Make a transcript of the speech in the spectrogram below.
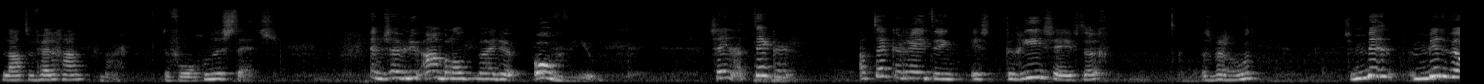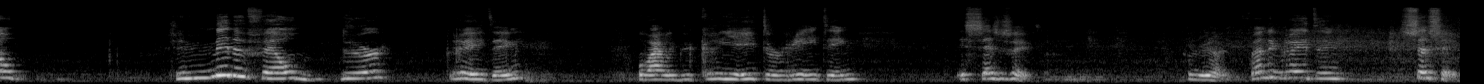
Laten we verder gaan naar de volgende stats. En dan zijn we nu aanbeland bij de overview. Zijn attacker, rating is 73. Dat is best wel goed. Zijn mid, middenveld, zijn middenvelder rating, of eigenlijk de creator rating, is 76. Gaan we nu naar de defending rating, 76.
